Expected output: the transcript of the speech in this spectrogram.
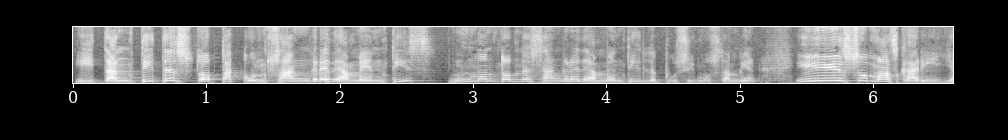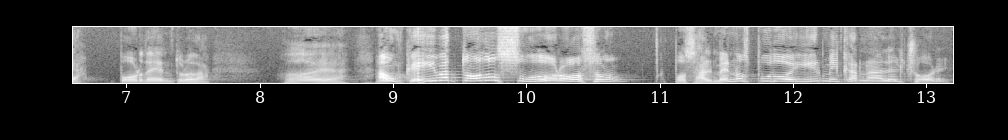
Y tantita estopa con sangre de amentis, un montón de sangre de amentis le pusimos también, y su mascarilla por dentro, ¿verdad? Aunque iba todo sudoroso, pues al menos pudo ir mi carnal el chore,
